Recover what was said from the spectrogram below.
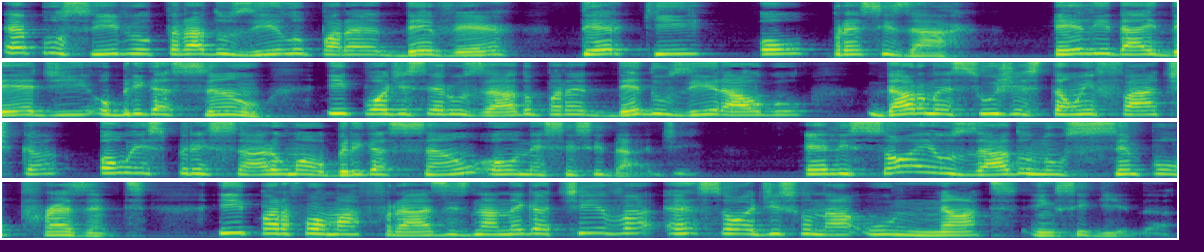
É possível traduzi-lo para dever, ter que ou precisar. Ele dá a ideia de obrigação e pode ser usado para deduzir algo, dar uma sugestão enfática ou expressar uma obrigação ou necessidade. Ele só é usado no simple present E para formar frases na negativa é só adicionar o not em seguida.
